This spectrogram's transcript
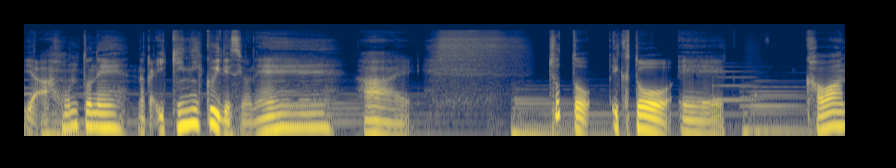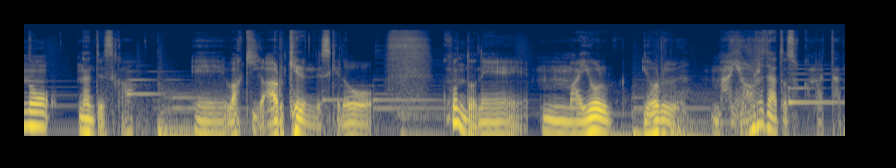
いや、ほんとね、なんか行きにくいですよね。はい。ちょっと行くと、えー、川の、何ですか、えー、脇が歩けるんですけど、今度ね、まあ夜、夜、まあ夜だとそこまたね、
